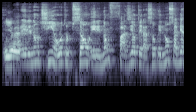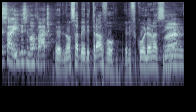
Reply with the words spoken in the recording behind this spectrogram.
E eu- cara, ele não tinha outra opção. Ele não fazia alteração, ele não sabia sair desse nó tático. Ele não sabia, ele travou. Ele ficou olhando assim, É. o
